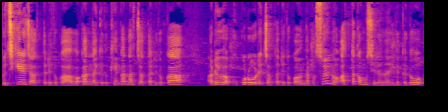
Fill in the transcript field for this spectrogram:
ブチ切れちゃったりとか、わかんないけど喧嘩になっちゃったりとか、あるいは心折れちゃったりとか、なんかそういうのあったかもしれないんだけど、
